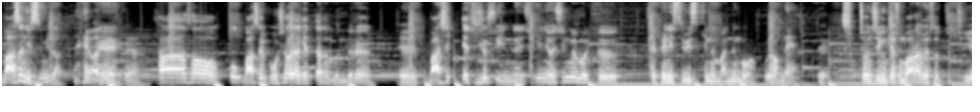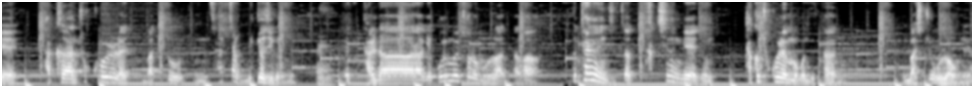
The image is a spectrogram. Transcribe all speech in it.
맛은 있습니다. 네, 맞아요. 네. 있어요. 사서 꼭 맛을 보셔야겠다는 분들은 예, 맛있게 드실 수 있는 12년 싱글 몰트 제페니스 위스키는 맞는 것 같고요. 네. 전 지금 계속 말하면서도 뒤에 다크한 초콜릿 맛도 좀 살짝 느껴지거든요. 네. 달달하게 꿀물처럼 올라왔다가 끝에는 진짜 탁 치는 게 좀 다크 초콜릿 먹은 듯한 맛이 쭉 올라오네요.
